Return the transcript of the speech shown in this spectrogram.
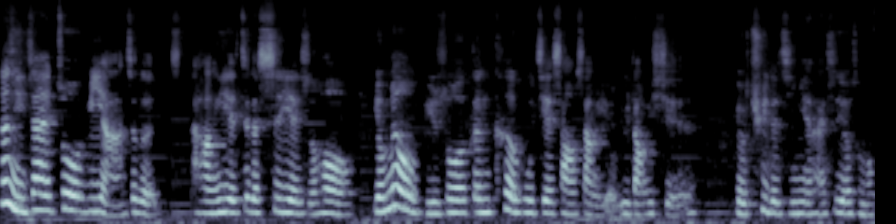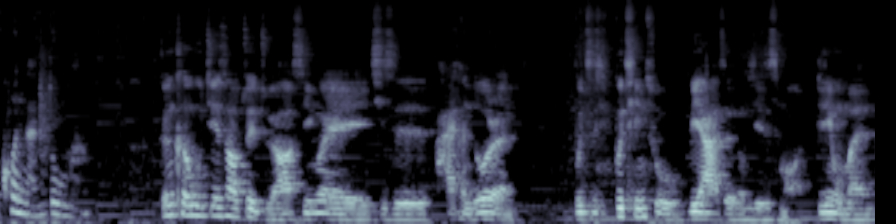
那你在做 VR 这个行业、这个事业的时候，有没有比如说跟客户介绍上有遇到一些有趣的经验，还是有什么困难度吗？跟客户介绍最主要是因为其实还很多人不知不清楚 VR 这个东西是什么，毕竟我们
